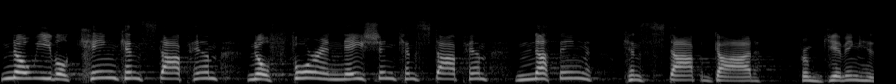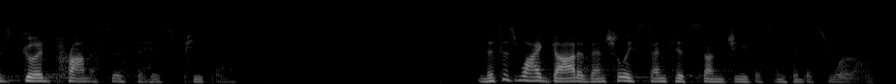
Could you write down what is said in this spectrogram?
No evil king can stop him. No foreign nation can stop him. Nothing can stop God from giving his good promises to his people. And this is why God eventually sent his son Jesus into this world.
